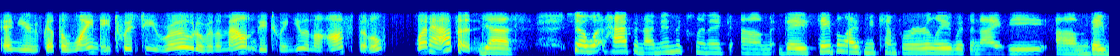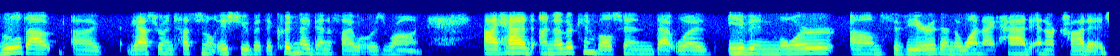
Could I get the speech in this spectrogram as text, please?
and you've got the windy, twisty road over the mountain between you and the hospital. What happened? Yes. So what happened? I'm in the clinic. Um, they stabilized me temporarily with an IV. Um, they ruled out uh, gastrointestinal issue, but they couldn't identify what was wrong. I had another convulsion that was even more um, severe than the one I'd had in our cottage.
